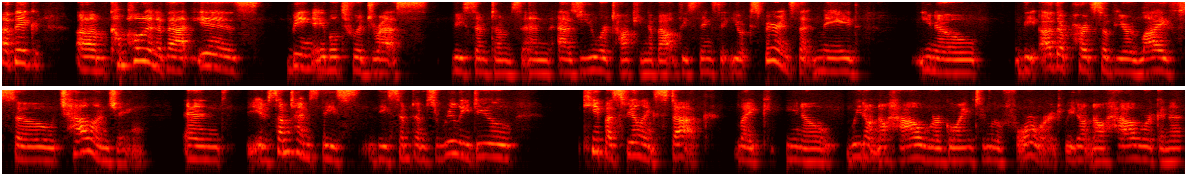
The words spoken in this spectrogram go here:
a big um, component of that is being able to address these symptoms. And as you were talking about these things that you experienced that made, you know, the other parts of your life so challenging. And you know, sometimes these these symptoms really do keep us feeling stuck. Like you know we don't know how we're going to move forward. We don't know how we're going to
